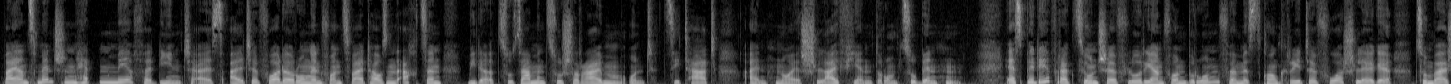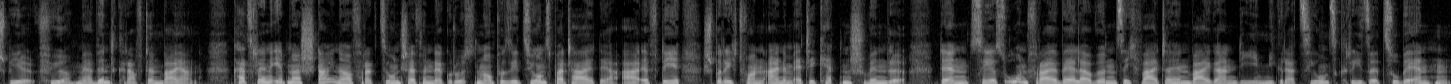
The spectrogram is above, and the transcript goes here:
Bayerns Menschen hätten mehr verdient, als alte Forderungen von 2018 wieder zusammenzuschreiben und, Zitat, ein neues Schleifchen drum zu binden. SPD-Fraktionschef Florian von Brunn vermisst konkrete Vorschläge, zum Beispiel für mehr Windkraft in Bayern. Katrin Ebner-Steiner, Fraktionschefin der größten Oppositionspartei, der AfD, spricht von einem Etikettenschwindel. Denn CSU und Freie Wähler würden sich weiterhin weigern, die Migrationskrise zu beenden.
